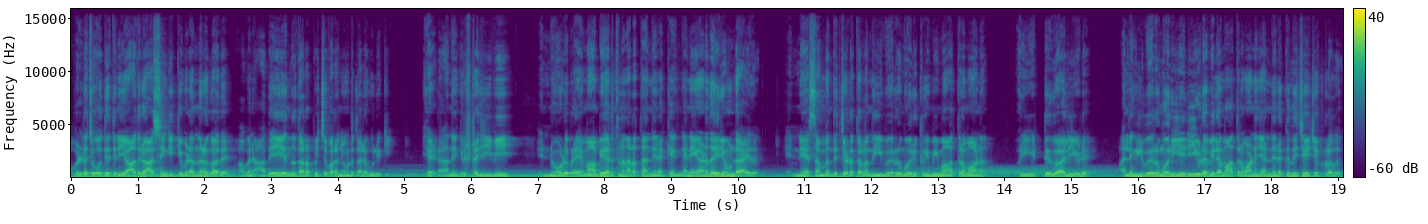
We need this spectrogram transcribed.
അവളുടെ ചോദ്യത്തിന് യാതൊരു ആശങ്കയ്ക്കും ഇടം നൽകാതെ അവൻ അതേ എന്ന് തറപ്പിച്ച് പറഞ്ഞുകൊണ്ട് തലകുലുക്കി. എടാ നികൃഷ്ട ജീവി എന്നോട് പ്രേമാഭ്യർത്ഥന നടത്താൻ നിനക്ക് എങ്ങനെയാണ് ധൈര്യമുണ്ടായത്? എന്നെ സംബന്ധിച്ചിടത്തോളം നീ വെറും ഒരു കൃമി മാത്രമാണ്. ഒരു എട്ടുകാലിയുടെ അല്ലെങ്കിൽ വെറും ഒരു എലിയുടെ വില മാത്രമാണ് ഞാൻ നിനക്ക് നിശ്ചയിച്ചിട്ടുള്ളത്.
